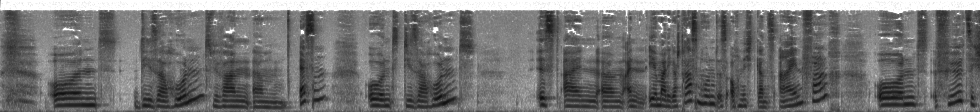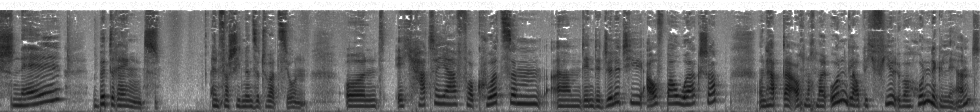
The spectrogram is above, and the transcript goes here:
und dieser Hund, wir waren ähm, essen und dieser Hund ist ein, ähm, ein ehemaliger Straßenhund, ist auch nicht ganz einfach und fühlt sich schnell bedrängt in verschiedenen Situationen. Und ich hatte ja vor kurzem ähm, den Digility-Aufbau-Workshop und habe da auch noch mal unglaublich viel über Hunde gelernt,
